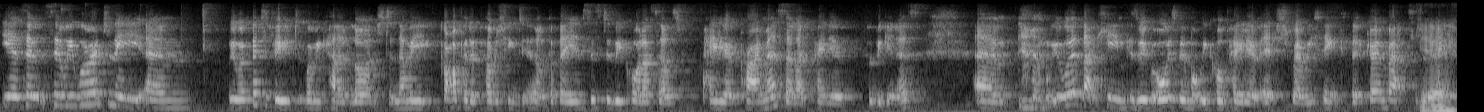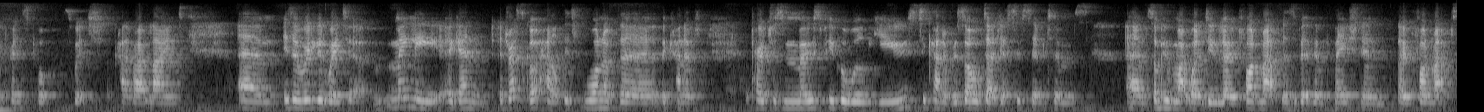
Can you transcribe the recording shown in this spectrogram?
Yeah, so so we were originally um we were Fitter Food when we kind of launched, and then we got offered a publishing deal, but they insisted we call ourselves Paleo Primer, so like paleo for beginners. Um, we weren't that keen because we've always been what we call paleo-ish, where we think that going back to the yeah. paleo principles, which kind of outlined, um, is a really good way to mainly again address gut health. It's one of the the kind of approaches most people will use to kind of resolve digestive symptoms. Um, some people might want to do low FODMAP. There's a bit of information in low FODMAPs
